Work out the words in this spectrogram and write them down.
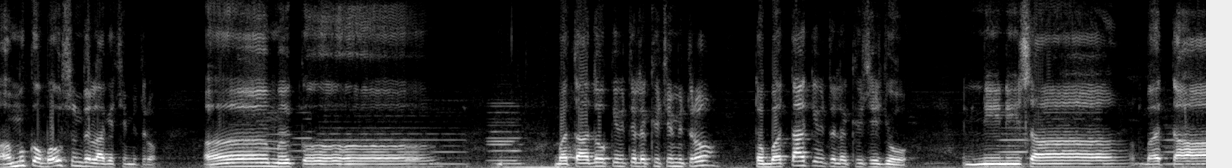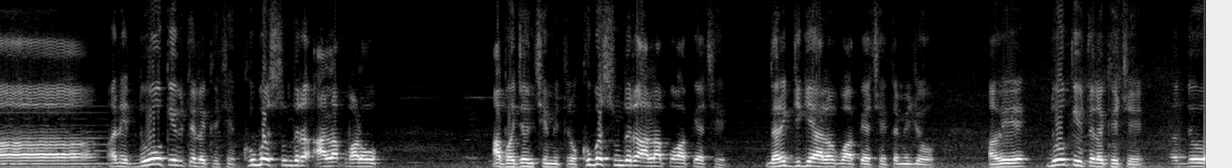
હમકો બહુ સુંદર લાગે છે મિત્રો. અમકો બતા દો કેવી રીતે લખ્યું છે મિત્રો? તો બતા કેવી રીતે લખ્યું છે જો? નિનિસા બતા. અને દો કેવી રીતે લખ્યું છે? ખૂબ જ સુંદર આલાપવાળો આ ભજન છે મિત્રો. ખૂબ જ સુંદર આલાપો આપ્યા છે. દરેક જગ્યાએ આલાપો આપ્યા છે. તમે જો. હવે દો કેવી રીતે લખ્યું છે? દો.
